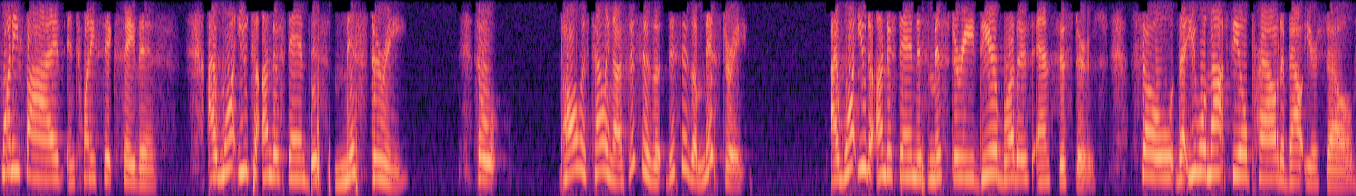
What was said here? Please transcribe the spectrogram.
25 and 26 say this. I want you to understand this mystery. So Paul is telling us this is a this is a mystery. I want you to understand this mystery, dear brothers and sisters, so that you will not feel proud about yourselves.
